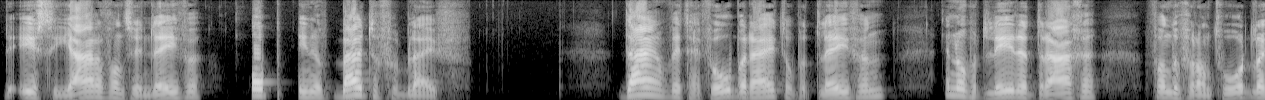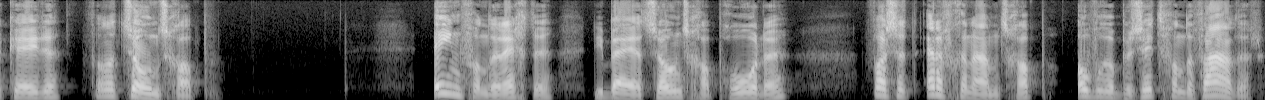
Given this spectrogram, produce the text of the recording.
de eerste jaren van zijn leven op in het buitenverblijf. Daar werd hij voorbereid op het leven en op het leren dragen van de verantwoordelijkheden van het zoonschap. Een van de rechten die bij het zoonschap hoorde, was het erfgenaamschap over het bezit van de vader.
